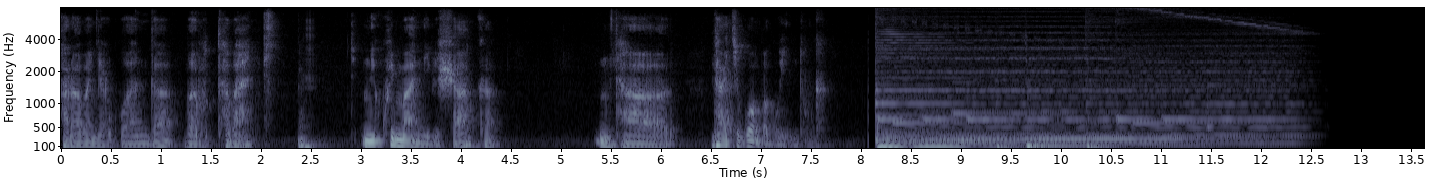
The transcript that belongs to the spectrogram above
hari abanyarwanda baruta abandi. Niko imana ibishaka 嗯，他那就管不归印度了。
